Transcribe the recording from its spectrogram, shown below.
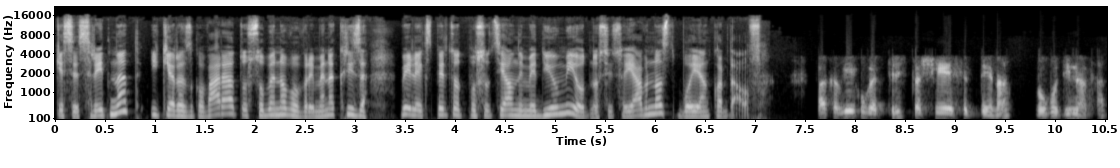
ќе се сретнат и ќе разговараат играат особено во време на криза, вели експертот по социјални медиуми и односи со јавност Бојан Кордалов. Пака вие кога 360 дена во годината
